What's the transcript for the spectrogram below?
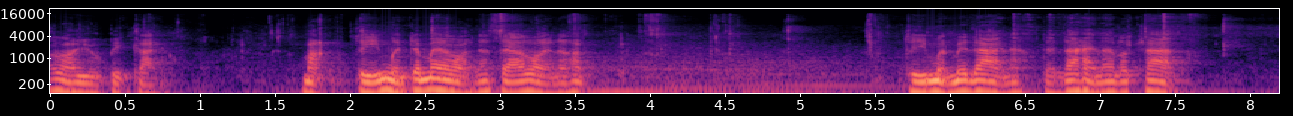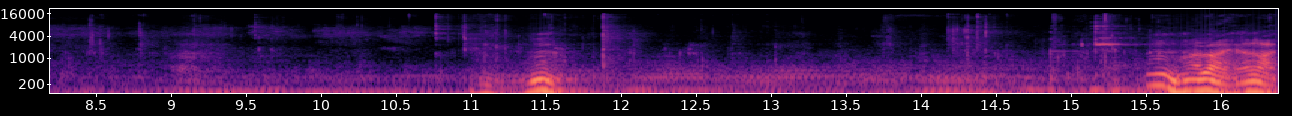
อร่อยอยู่ปีกไก่ หมักสีเหมือนจะไม่อร่อยนะแต่อร่อยนะครับ สีเหมือนไม่ได้นะ แต่ได้นะรสชาติอืม อร่อย อร่อย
